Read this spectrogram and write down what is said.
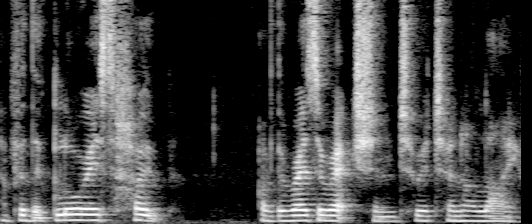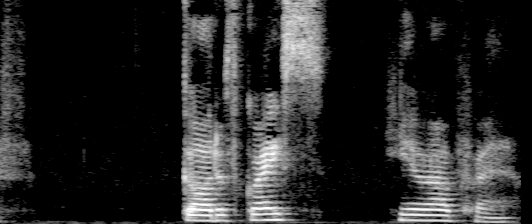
and for the glorious hope of the resurrection to eternal life. God of grace, hear our prayer.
